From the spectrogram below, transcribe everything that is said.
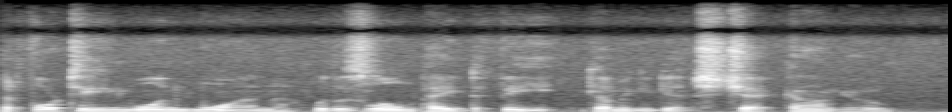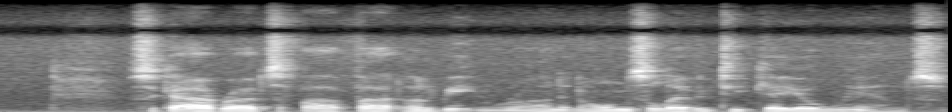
At 14-1-1, with his lone paid defeat coming against Cheick Kongo, Sakai rides a five-fight unbeaten run and owns 11 TKO wins,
